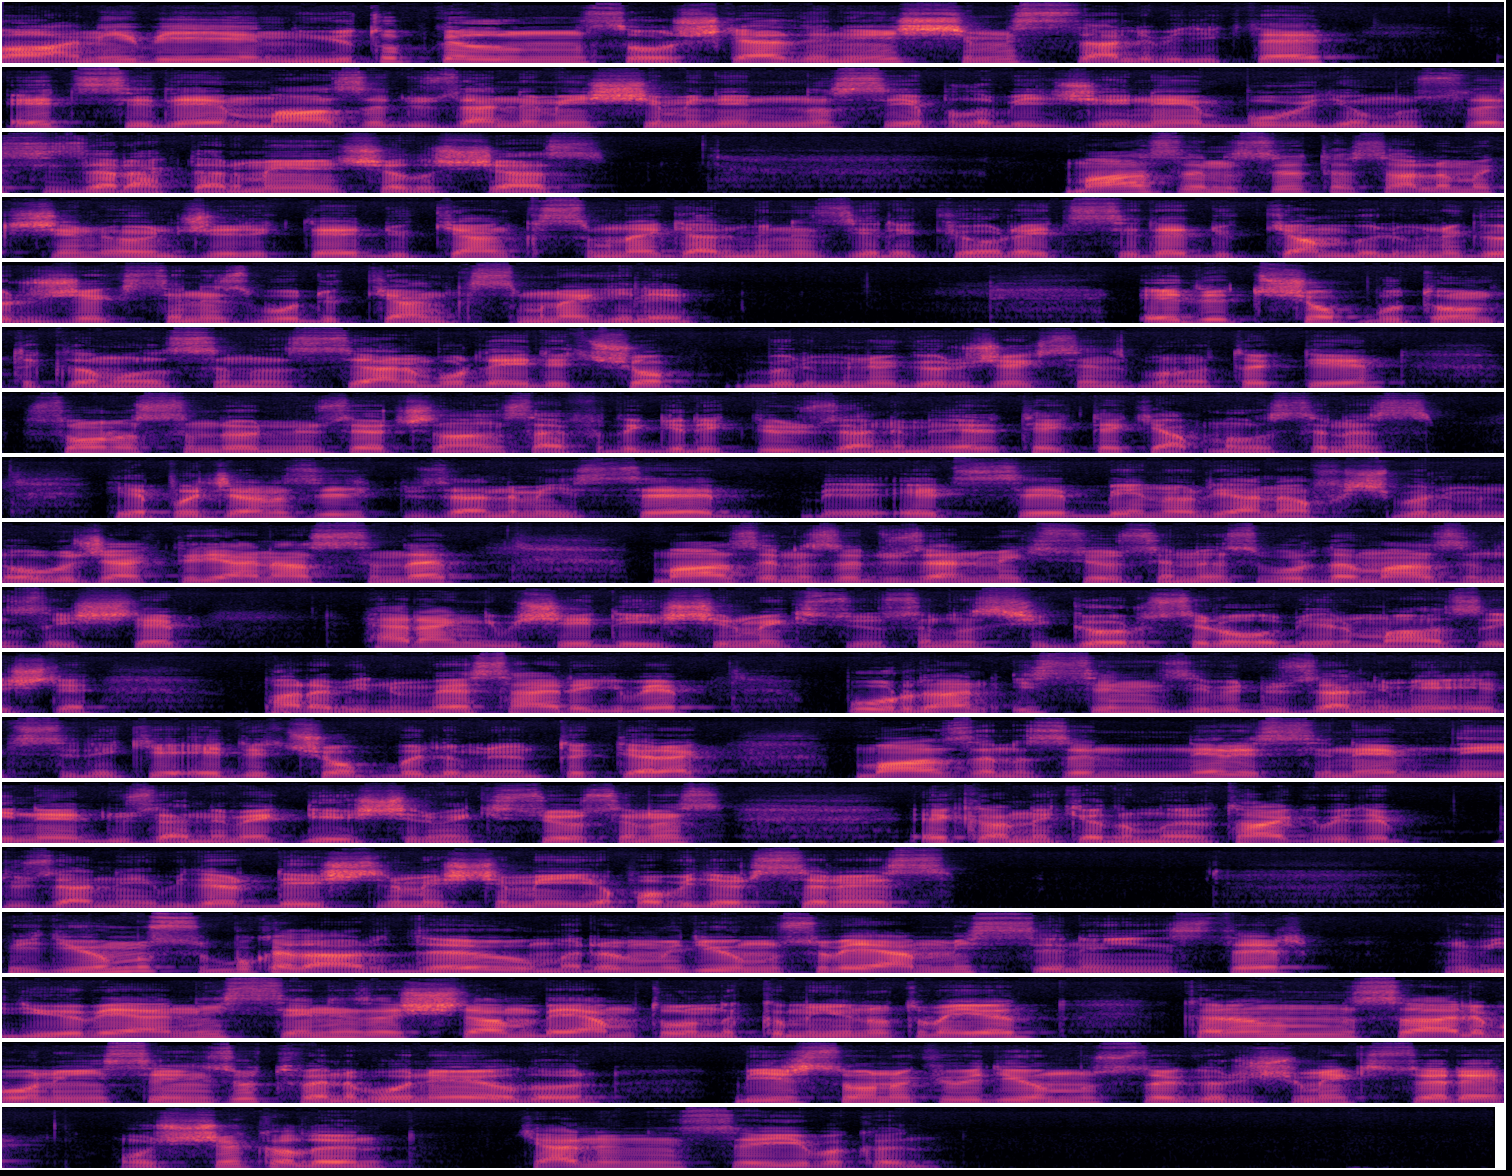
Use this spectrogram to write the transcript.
Fani Bey'in YouTube kanalımıza hoş geldiniz. Şimdi sizlerle birlikte Etsy'de mağaza düzenleme işleminin nasıl yapılabileceğini bu videomuzda sizlere aktarmaya çalışacağız. Mağazanızı tasarlamak için öncelikle dükkan kısmına gelmeniz gerekiyor. Etsy'de dükkan bölümünü göreceksiniz. Bu dükkan kısmına gelin. Edit Shop butonu tıklamalısınız. Yani burada Edit Shop bölümünü göreceksiniz. Buna tıklayın. Sonrasında önünüze açılan sayfada gerekli düzenlemeleri tek tek yapmalısınız. Yapacağınız ilk düzenleme ise e, Etsy banner yani afiş bölümünde olacaktır. Yani aslında mağazanızı düzenlemek istiyorsanız burada mağazanızı işte herhangi bir şeyi değiştirmek istiyorsanız işte görsel olabilir mağaza işte para birim vesaire gibi buradan istediğiniz gibi düzenlemeyi Etsy'deki Edit Shop bölümünü tıklayarak mağazanızın neresini neyini düzenlemek değiştirmek istiyorsanız ekrandaki adımları takip edip düzenleyebilir değiştirme işlemi yapabilirsiniz. Videomuz bu kadardı. Umarım videomuzu beğenmişsinizdir. Videoyu beğendiyseniz aşağıdan beğen butonuna tıklamayı unutmayın. Kanalımıza abone değilseniz lütfen abone olun. Bir sonraki videomuzda görüşmek üzere. Hoşçakalın. Kendinize iyi bakın.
